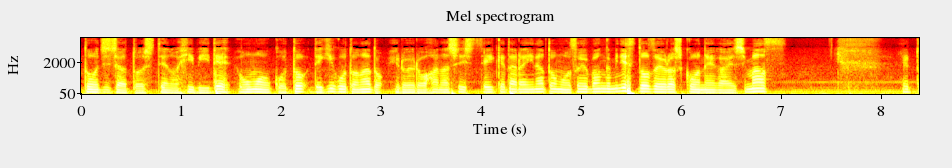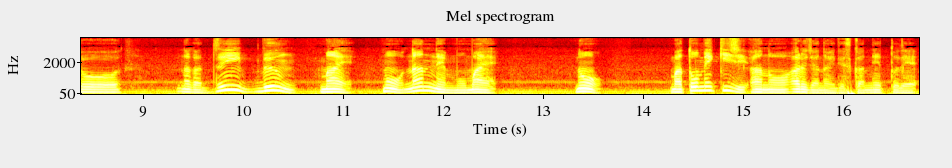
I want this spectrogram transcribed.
当事者としての日々で思うこと、出来事などいろいろお話ししていけたらいいなと思うそういう番組です。どうぞよろしくお願いします。えっと、なんか随分前、もう何年も前のまとめ記事、あの、あるじゃないですか、ネットで。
